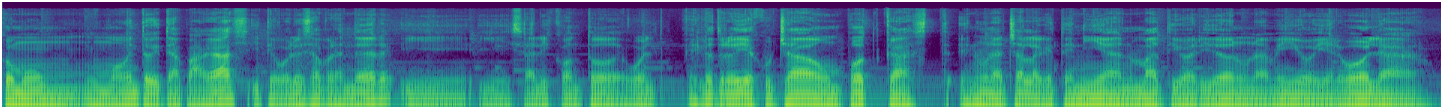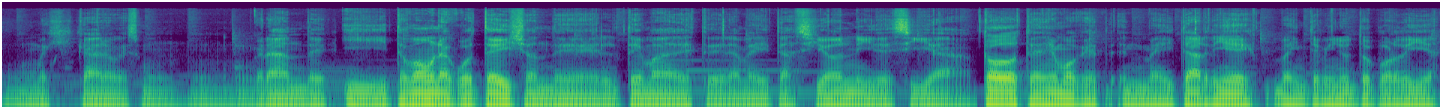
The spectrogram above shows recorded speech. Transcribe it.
como un, momento que te apagás y te volvés a aprender y, salís con todo de vuelta. El otro día escuchaba un podcast en una charla que tenían Mati Baridón, un amigo, y el Bola, un mexicano que es un, grande, y tomaba una quotation del tema de este de la meditación y decía, todos tenemos que meditar 10, 20 minutos por día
